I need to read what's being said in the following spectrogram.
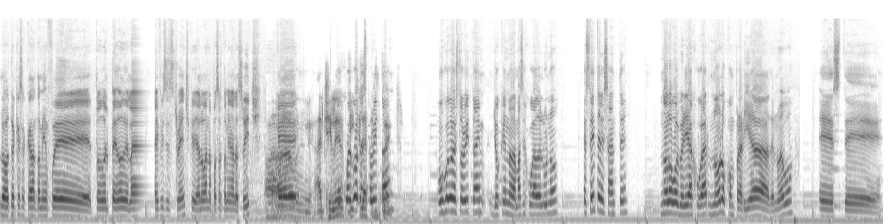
Lo otro que sacaron también fue todo el pedo de Life is Strange, que ya lo van a pasar también a la Switch. Ah, Que- güey, al chile. un juego de Storytime. Un juego de Storytime, yo que nada más he jugado el 1, está interesante. No lo volvería a jugar, no lo compraría de nuevo. Este.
